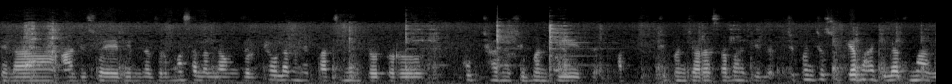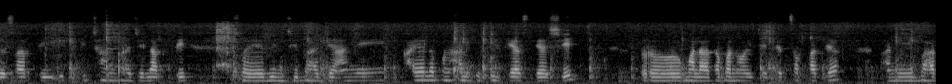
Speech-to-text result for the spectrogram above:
त्याला आधी सोयाबीनला जर मसाला लावून जर ठेवला का नाही पाच मिनटं तर खूप छान अशी बनते. चिकनच्या रसा भाजीला चिकनच्या सुक्या भाजीलाच मागं सारते इतकी छान भाजी लागते सोयाबीनची भाजी. आणि खायला पण हलकी फुलकी असते अशी. तर मला आता बनवायचे त्या चपात्या. आणि भात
